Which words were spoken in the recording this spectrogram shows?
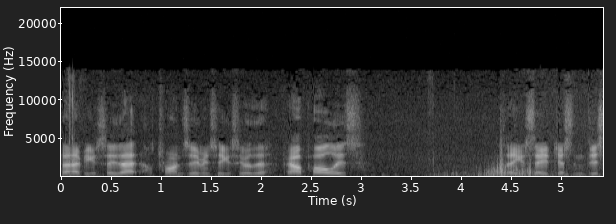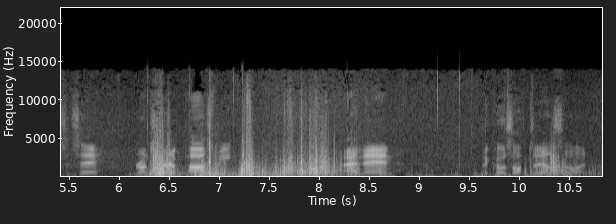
Don't know if you can see that. I'll try and zoom in so you can see where the power pole is. So you can see it just in the distance there. Runs straight up past me. And then, of course, off to the other side.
